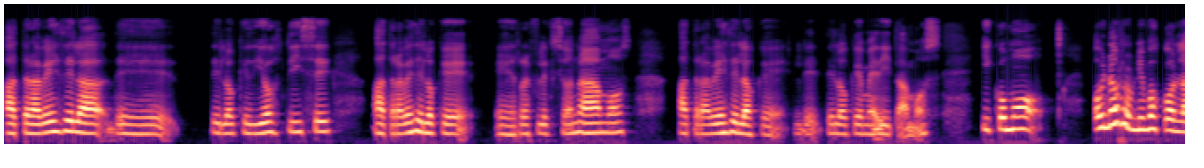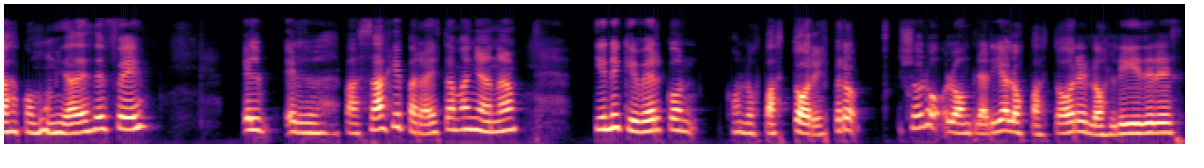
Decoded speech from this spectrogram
a través de, la, de, lo que Dios dice, a través de lo que reflexionamos, a través de lo que, de, lo que meditamos. Y como hoy nos reunimos con las comunidades de fe, el, el pasaje para esta mañana tiene que ver con, los pastores, pero yo lo, ampliaría a los pastores, los líderes,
